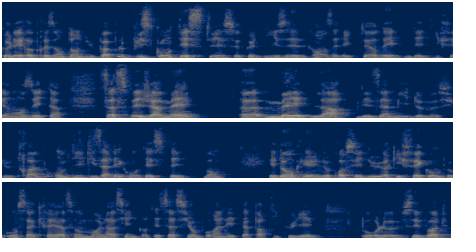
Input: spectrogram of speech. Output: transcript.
que les représentants du peuple puissent contester ce que disent les grands électeurs des, des différents États. Ça se fait jamais, mais là, des amis de M. Trump ont dit qu'ils allaient contester. Bon, et donc, il y a une procédure qui fait qu'on peut consacrer à ce moment-là, s'il y a une contestation pour un État particulier, pour le, ces votes,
